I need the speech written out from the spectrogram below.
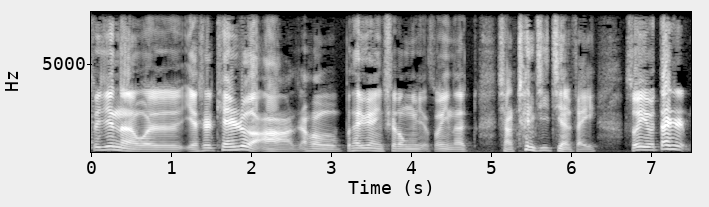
最近呢，我也是天热啊，然后不太愿意吃东西，所以呢，想趁机减肥。所以，但是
